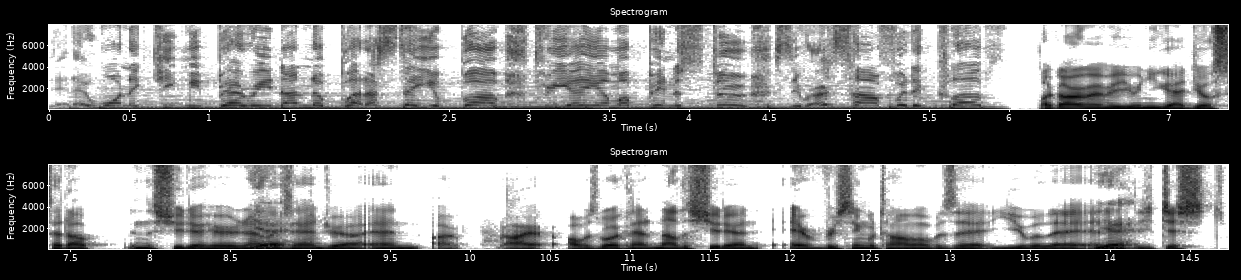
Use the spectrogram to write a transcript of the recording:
Yeah, they wanna keep me buried under, but I stay above. 3 a.m. up in the stew, zero time for the clubs. Like I remember you when you had your setup in the studio here in Yeah. Alexandria, and I, I I was working at another studio, and every single time I was there, you were there, and Yeah. you just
